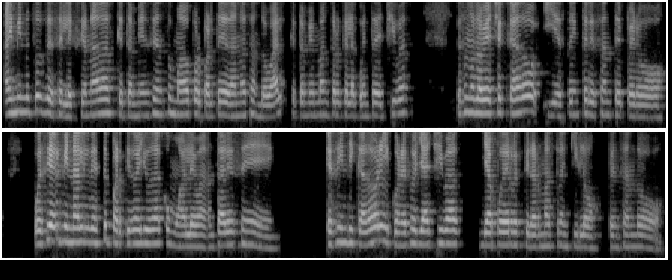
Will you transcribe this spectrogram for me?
hay minutos de seleccionadas que también se han sumado por parte de Dana Sandoval, que también van creo que a la cuenta de Chivas. Eso no lo había checado y está interesante, pero pues sí, al final este partido ayuda como a levantar ese, ese indicador y con eso ya Chivas ya puede respirar más tranquilo pensando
